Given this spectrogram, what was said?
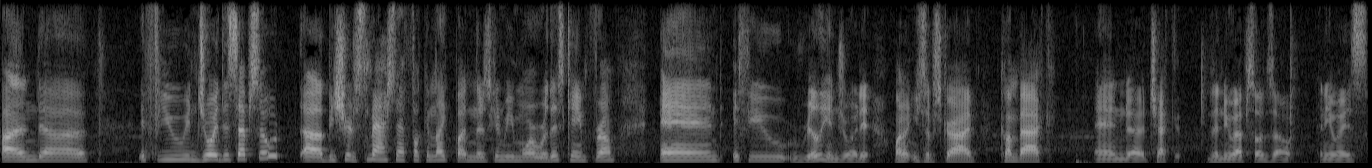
And, uh. If you enjoyed this episode, uh, be sure to smash that fucking like button. There's gonna be more where this came from. And if you really enjoyed it, why don't you subscribe, come back, and uh, check the new episodes out. Anyways,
